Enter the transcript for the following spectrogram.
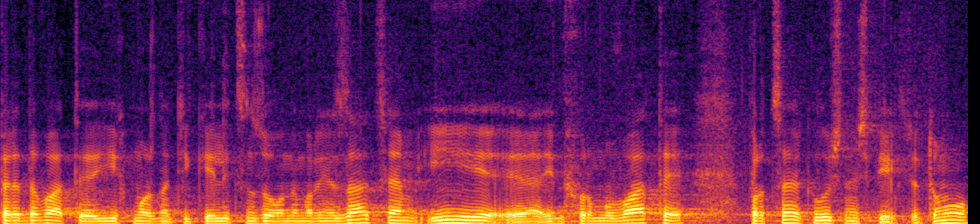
Передавати їх можна тільки ліцензованим організаціям і інформувати про це екологічну інспекцію. Тому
